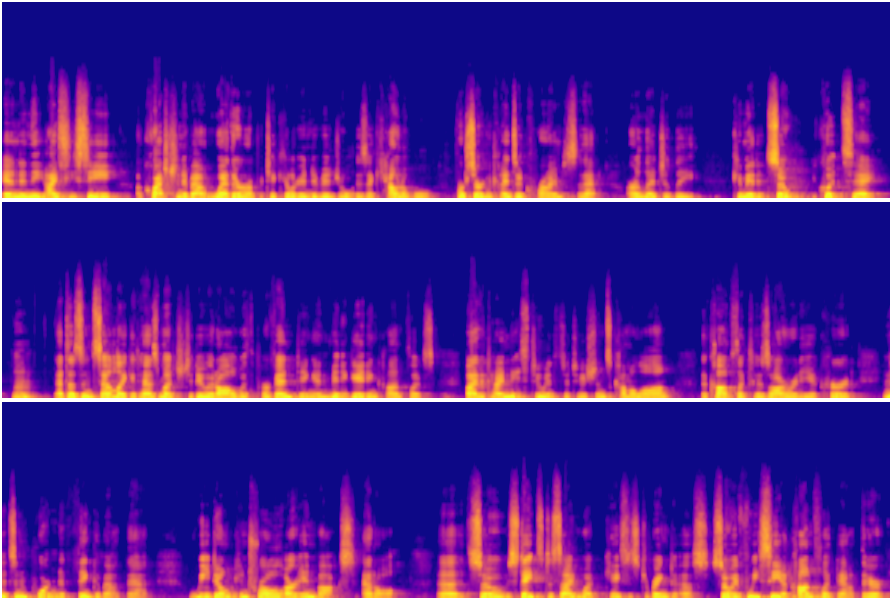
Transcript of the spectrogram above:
And in the ICC, a question about whether a particular individual is accountable for certain kinds of crimes that are allegedly committed. So you could say that doesn't sound like it has much to do at all with preventing and mitigating conflicts. By the time these two institutions come along, the conflict has already occurred. And it's important to think about that. We don't control our inbox at all. Uh, so states decide what cases to bring to us. So if we see a conflict out there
